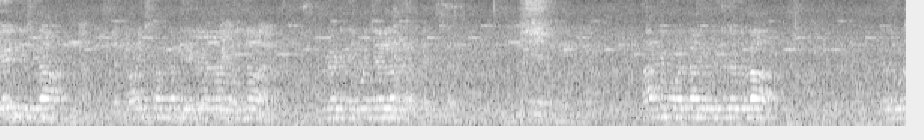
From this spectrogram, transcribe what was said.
ఏఐటీసీగా పారిశ్రామిక కేంద్రంగా జిల్లా ఉన్నటువంటి నేపథ్యంలో కార్మిక వర్గానికి వెన్నుదన్నుగా నూట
